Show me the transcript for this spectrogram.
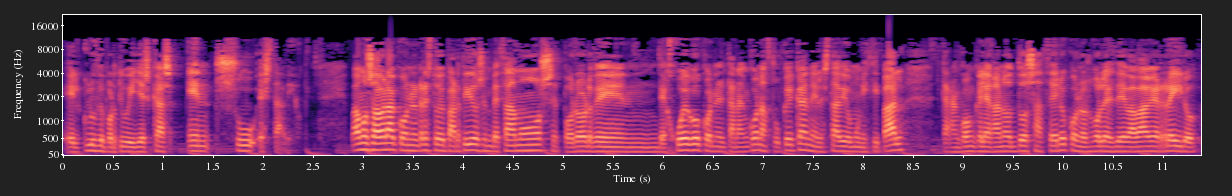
el Club Deportivo Illescas en su estadio. Vamos ahora con el resto de partidos. Empezamos por orden de juego con el Tarancón Azuqueca en el Estadio Municipal. Tarancón que le ganó 2 a 0 con los goles de Baba Guerreiro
